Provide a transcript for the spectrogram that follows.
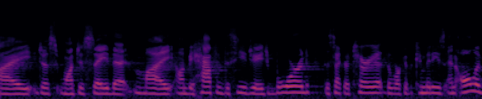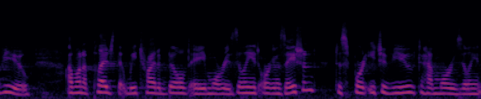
I just want to say that my, on behalf of the CUGH board, the secretariat, the work of the committees, and all of you, I want to pledge that we try to build a more resilient organization to support each of you to have more resilient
